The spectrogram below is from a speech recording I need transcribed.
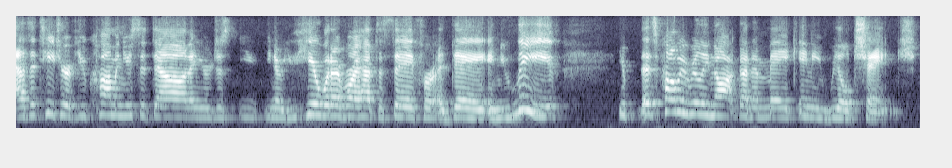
as a teacher, if you come and you sit down and you're just, you, you know, you hear whatever I have to say for a day and you leave, that's probably really not going to make any real change.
